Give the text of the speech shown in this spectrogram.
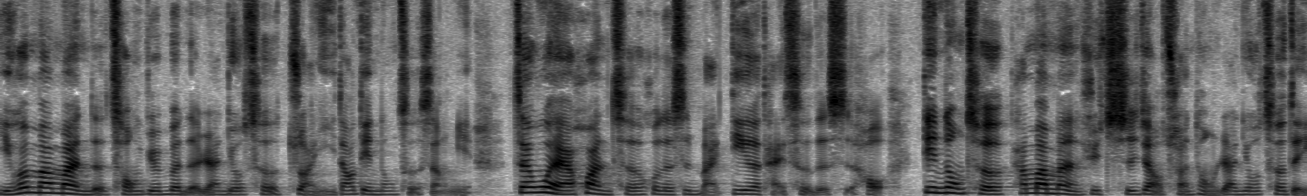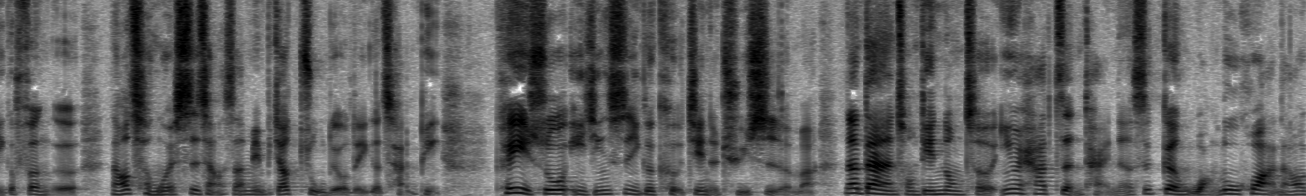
也会慢慢的从原本的燃油车转移到电动车上面。在未来换车或者是买第二台车的时候，电动车它慢慢的去吃掉传统燃油车的一个份额，然后成为市场上面比较主流的一个产品。可以说已经是一个可见的趋势了嘛。那当然，从电动车，因为它整台呢是更网络化，然后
